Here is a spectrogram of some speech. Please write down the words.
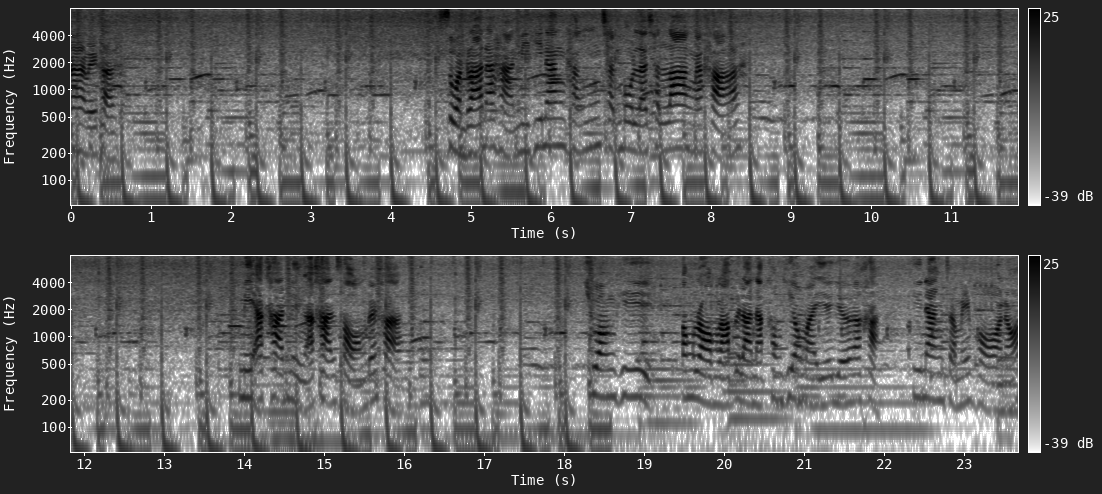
มากเลยค่ะ ส่วนร้านอาหารมีที่นั่งทั้งชั้นบนและชั้นล่างนะคะ มีอาคารหนึ่งอาคารสองด้วยค่ะ ช่วงที่ต้องรองรับเวลานักท่องเที่ยวมาเยอะๆอะค่ะ ที่นั่งจะไม่พอเนาะ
